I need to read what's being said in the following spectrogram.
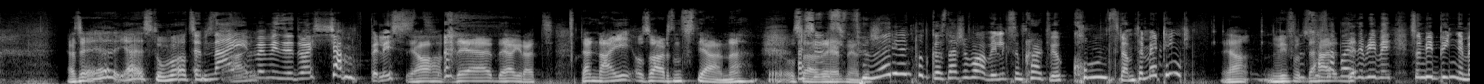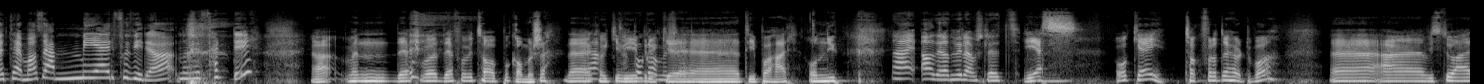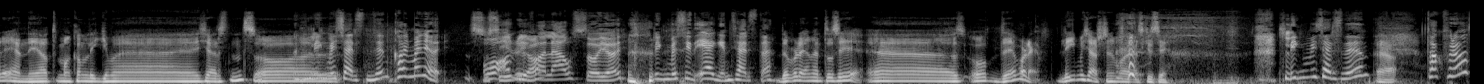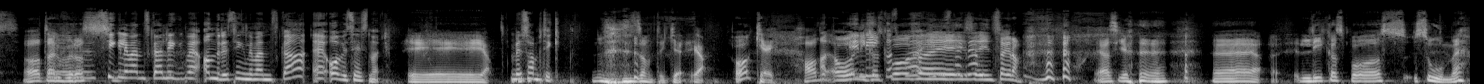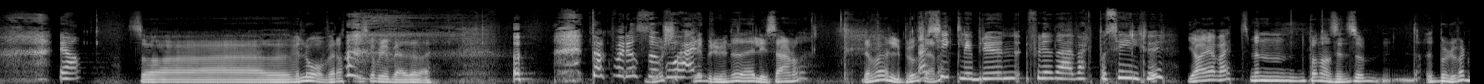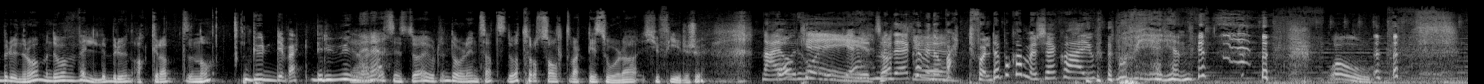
Altså, jeg, jeg sto med at Nei, er- med mindre du har kjempelyst. Ja, det, det er greit. Det er nei, og så er det sånn stjerne. Og så Jeg er det helt nederst. Før i den podkasten så var vi liksom, klarte vi å komme fram til mer ting. Ja, vi får, det her, bare det, blir Sånn vi begynner med temaet, så er jeg mer forvirra når vi er ferdig. ja, men det får, det får vi ta på kammerset. Det Ja, kan ikke vi bruke kammerset. eh, tid på her og nå. Nei, Adrian vil avslutte. Yes! Ok, takk for at du hørte på. Eh, er, hvis du er enig i at man kan ligge med kjæresten, så Ligge med kjæresten sin kan man gjøre. Så og du ja. anbefaler jeg også å gjøre. Ligge med sin egen kjæreste. Det var det jeg mente å si. Eh, og det var det. Ligg med kjæresten din, var det jeg skulle si. Ligg med kjæresten din. Ja. Takk for oss. Og takk for oss. Eh, Single mennesker ligger med andre single mennesker over 16 år. Eh, ja. Med samtykke. Samtykke. Ja. Ok. Ha det. Og lik oss på på Instagram. Eh, ja. Lik oss på SoMe, Ja. så eh, vi lover at vi skal bli bedre der. Takk for oss og god skikkelig helg. brun i det lyset her nå. Det var veldig Jeg er skikkelig brun fordi jeg har vært på seiltur. Ja, jeg veit, men på den annen side så burde du vært brunere òg, men du var veldig brun akkurat nå. Burde vært Ja, brunere. jeg syns du har gjort en dårlig innsats. Du har tross alt vært i sola 24-7. Nei, okay, overhodet ikke. takk. Men det kan vi nå i hvert fall ta på kammerset, hva jeg har gjort på ferien min. Wow!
